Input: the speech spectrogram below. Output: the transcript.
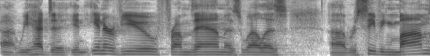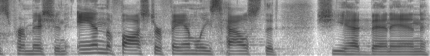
uh, we had to an interview from them as well as uh, receiving mom's permission and the foster family's house that she had been in.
